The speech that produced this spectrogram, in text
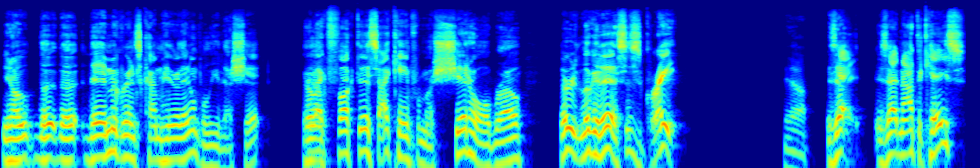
You know, the the the immigrants come here, they don't believe that shit. They're like, "Fuck this! I came from a shithole, bro." They're, look at this. This is great. Yeah. Is that is that not the case?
